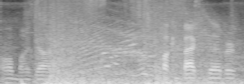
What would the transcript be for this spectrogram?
Oh my god. Fucking backstabber.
